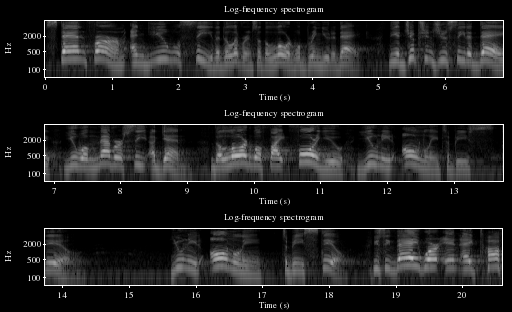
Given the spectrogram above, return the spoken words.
Stand firm, and you will see the deliverance of the Lord will bring you today. The Egyptians you see today, you will never see again. The Lord will fight for you. You need only to be still. You need only to be still. You see, they were in a tough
